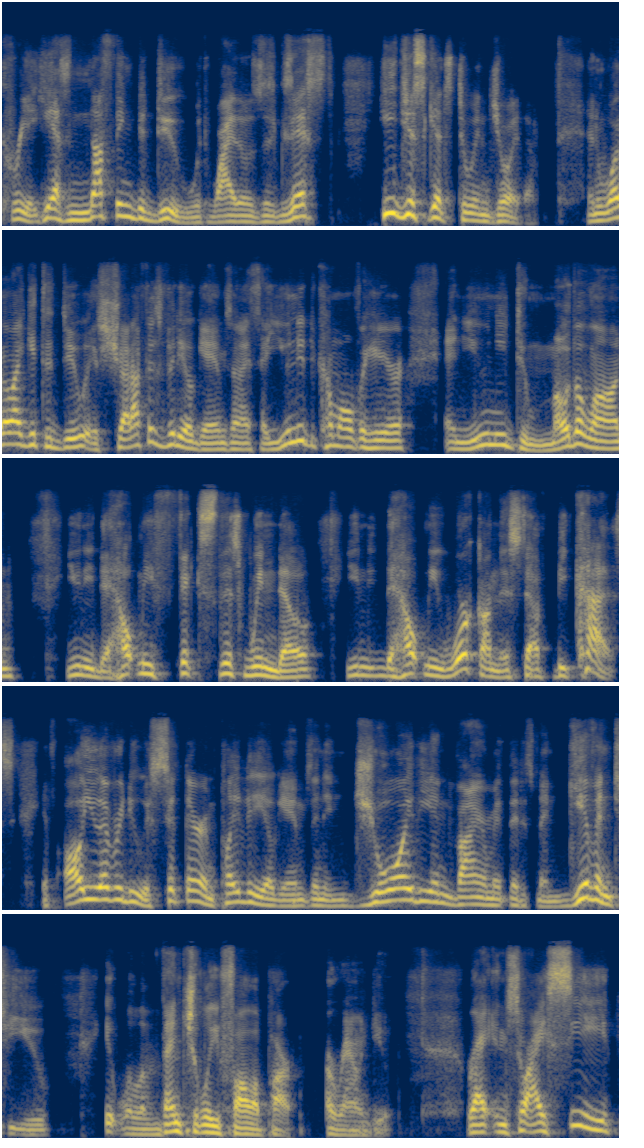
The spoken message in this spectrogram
create. He has nothing to do with why those exist. He just gets to enjoy them. And what do I get to do is shut off his video games. And I say, you need to come over here and you need to mow the lawn. You need to help me fix this window. You need to help me work on this stuff because if all you ever do is sit there and play video games and enjoy the environment that has been given to you, it will eventually fall apart around you. Right. And so I see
